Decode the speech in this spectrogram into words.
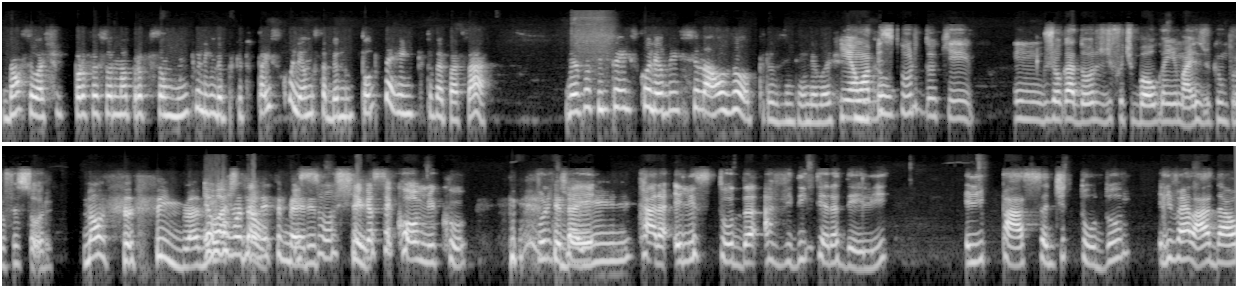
Nossa, eu acho professor uma profissão muito linda, porque tu tá escolhendo, sabendo todo o perrengue que tu vai passar, mesmo assim tá escolhendo ensinar os outros, entendeu? Eu acho E é um muito- absurdo que um jogador de futebol ganhe mais do que um professor. Nossa, sim, eu Eu acho não, nesse mérito. isso chega a ser cômico. Porque daí. cara, ele estuda a vida inteira dele, ele passa de tudo, ele vai lá dar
